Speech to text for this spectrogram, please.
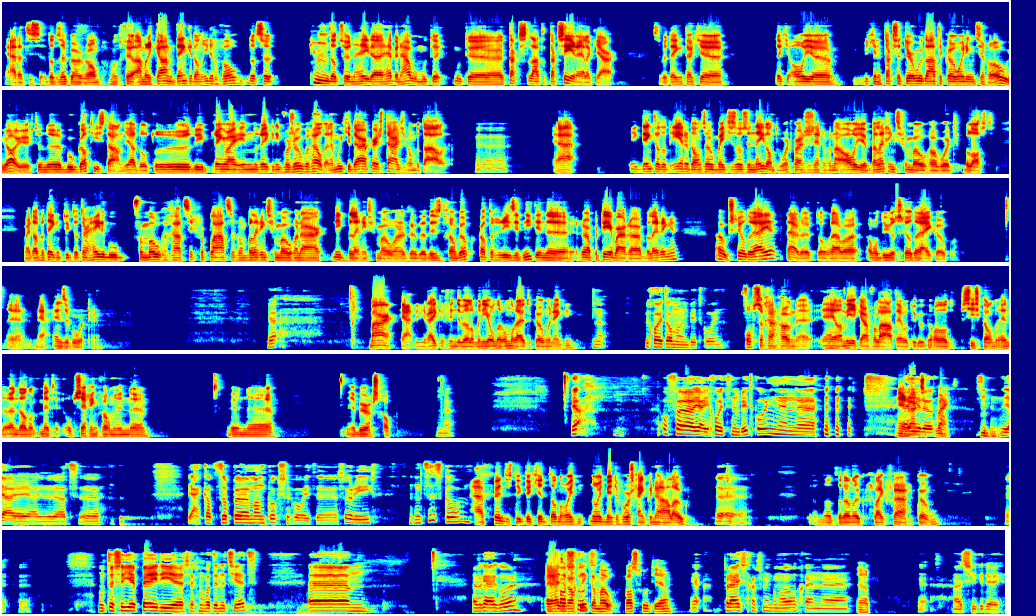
Ja, dat, is, dat is ook een ramp. Want veel Amerikanen denken dan in ieder geval dat ze, dat ze hun hele hebben en houden moeten, moeten tax, laten taxeren elk jaar. Dus dat betekent dat je, dat je al je dat je een taxateur moet laten komen en die moet zeggen, oh ja, je heeft een uh, Bugatti staan. Ja, dat, uh, die brengen wij in rekening voor zoveel geld. En dan moet je daar een percentage van betalen. Uh, ja, ik denk dat het eerder dan zo'n beetje zoals in Nederland wordt, waar ze zeggen van nou, al je beleggingsvermogen wordt belast. Maar dat betekent natuurlijk dat er een heleboel vermogen gaat zich verplaatsen van beleggingsvermogen naar niet-beleggingsvermogen. Dat, dat is het gewoon, welke categorie zit niet in de rapporteerbare beleggingen? Oh, schilderijen? Nou, dan gaan we allemaal dure schilderijen kopen. Uh, ja, enzovoort. Ja. Maar ja, die rijken vinden wel een manier om er onderuit te komen, denk ik. Nou, je gooit allemaal in bitcoin. Of ze gaan gewoon uh, heel Amerika verlaten, wat natuurlijk ook nog altijd precies kan. En, en dan met opzegging van hun, uh, hun burgerschap. Ja. Ja, of uh, ja, je gooit het in een bitcoin en... Uh, en raakt hier, kwijt. ja, ja, ja, inderdaad. Uh, ja, ik had het op uh, Mount Cox gegooid. sorry. Het is gone. Ja, het punt is natuurlijk dat je het dan nooit, nooit meer tevoorschijn kunt halen ook. Ja, Dat er dan ook gelijk vragen komen. Ja, Ondertussen JP die zegt nog wat in de chat. Um, even kijken hoor. Ja, ze gaan flink omhoog. Vastgoed, ja. Ja, prijzen gaan flink omhoog en... Uh, ja. Ja, hartstikke idee.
